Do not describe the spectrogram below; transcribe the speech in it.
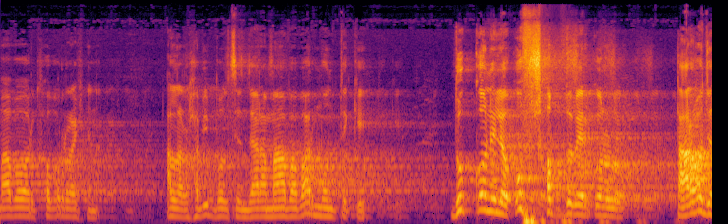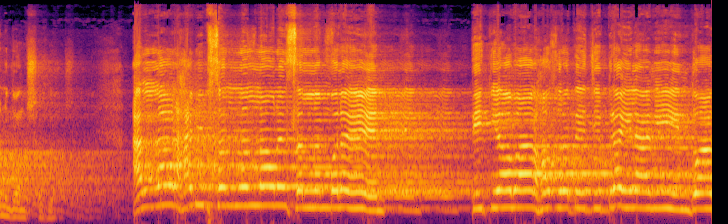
মা বাবার খবর রাখে না। আল্লাহর হাবিব বলছেন, যারা মা বাবার মন থেকে দুঃখ নিল, উফ, শব্দ বের করল, তারাও যেন ধ্বংস হয় আল্লাহর হাবিব সাল্লাম বলেন, তৃতীয়বার হজরতে জিব্রাইল আমিন দোয়া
